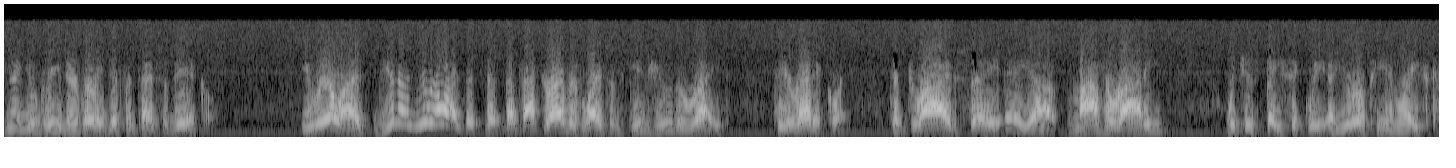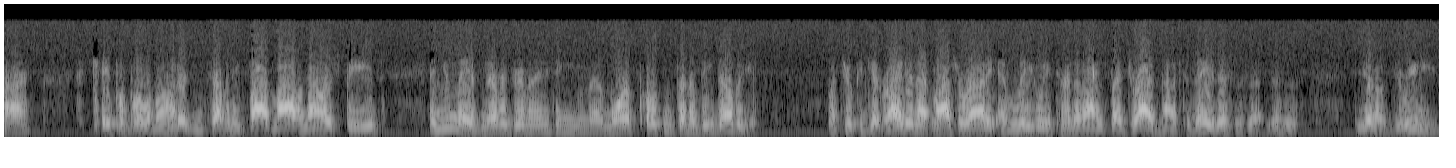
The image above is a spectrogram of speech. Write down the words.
Now, you agree they're very different types of vehicles. You realize, you know, you realize that that, that, that driver's license gives you the right, theoretically, to drive, say, a uh, Maserati, which is basically a European race car, capable of 175 mile an hour speeds, and you may have never driven anything more potent than a VW. But you could get right in that Maserati and legally turn it on and start driving. Now, today, this is a this is, you know, really,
